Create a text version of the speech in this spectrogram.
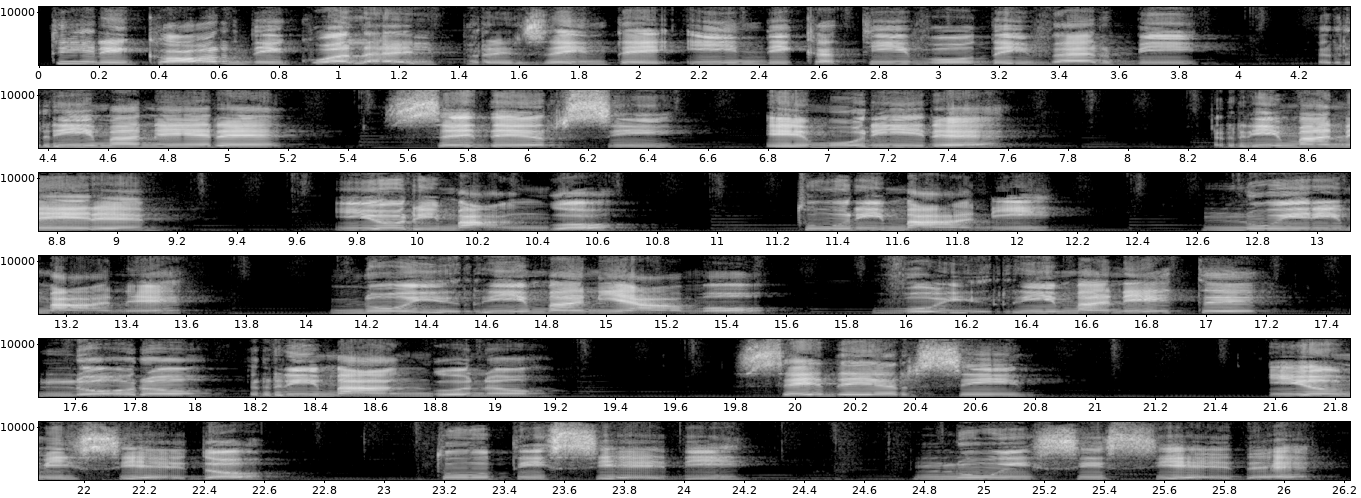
Ti ricordi qual è il presente indicativo dei verbi rimanere, sedersi e morire? Rimanere. Io rimango, tu rimani, lui rimane, noi rimaniamo, voi rimanete, loro rimangono. Sedersi. Io mi siedo, tu ti siedi, lui si siede,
